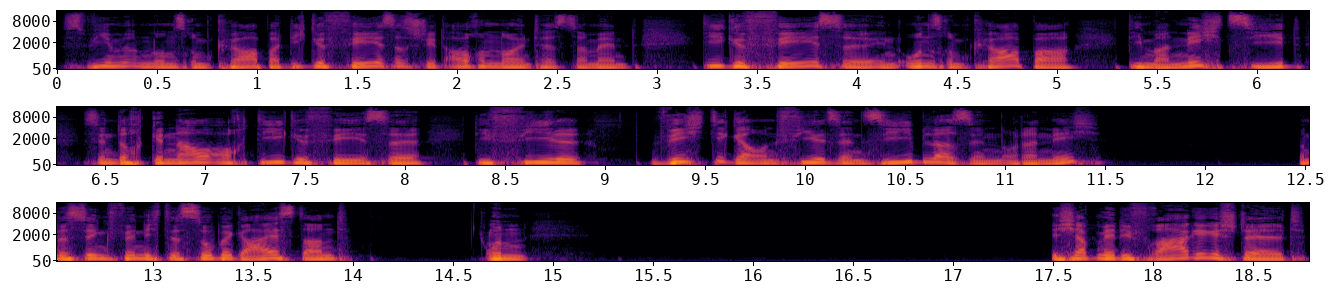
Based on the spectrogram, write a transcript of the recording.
ist wie in unserem Körper. Die Gefäße, das steht auch im Neuen Testament, die Gefäße in unserem Körper, die man nicht sieht, sind doch genau auch die Gefäße, die viel wichtiger und viel sensibler sind, oder nicht? Und deswegen finde ich das so begeisternd. Und ich habe mir die Frage gestellt,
